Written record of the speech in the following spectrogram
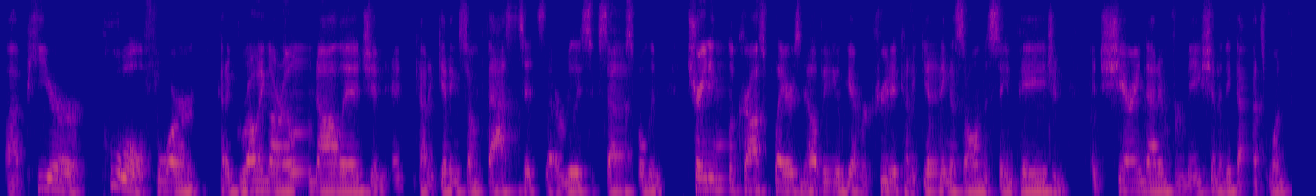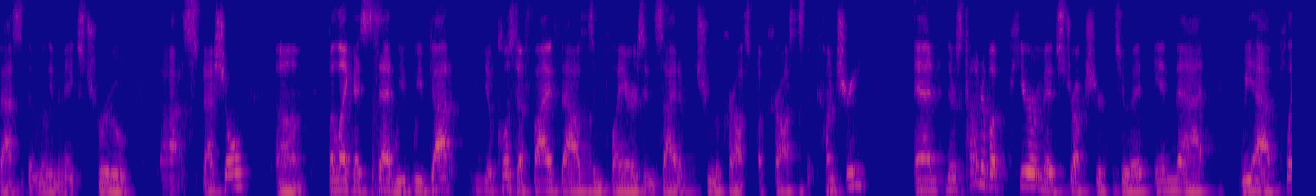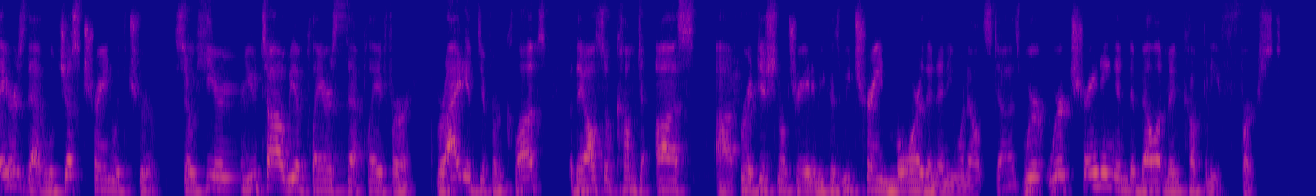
uh, peer pool for kind of growing our own knowledge and, and kind of getting some facets that are really successful in training lacrosse players and helping them get recruited, kind of getting us all on the same page and, and sharing that information. I think that's one facet that really makes True uh, special. Um, but like I said, we, we've got you know close to 5,000 players inside of True Lacrosse across the country. And there's kind of a pyramid structure to it in that we have players that will just train with True. So here in Utah, we have players that play for a variety of different clubs, but they also come to us uh, for additional training because we train more than anyone else does. We're, we're training and development company first.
